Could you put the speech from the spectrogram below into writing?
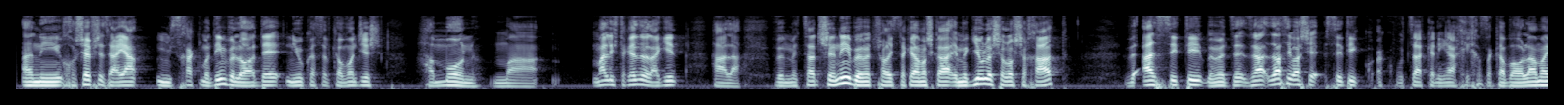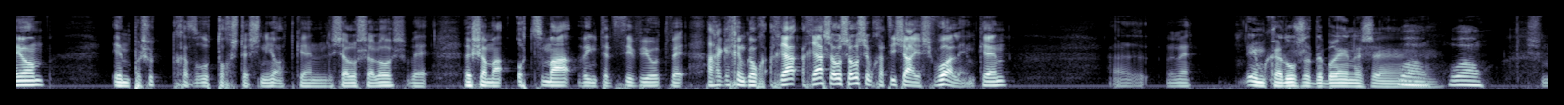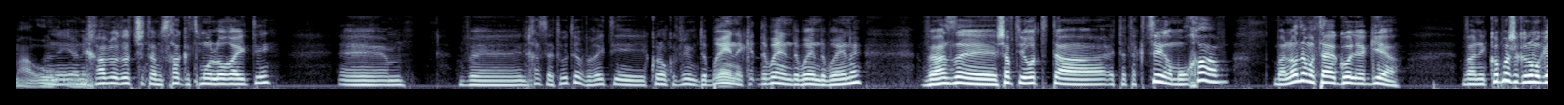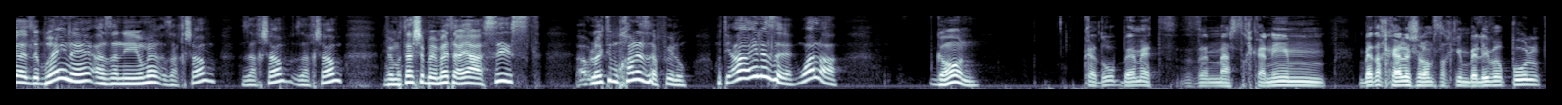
אני חושב שזה היה משחק מדהים, ולאוהדי ניוקאסל כמובן שיש המון מה, מה להסתכל על זה ולהגיד הלאה. ומצד שני, באמת אפשר להסתכל על מה שקרה, הם הגיעו לשלוש אחת, ואז סיטי, באמת, זה, זה, זה הסיבה שסיטי הקבוצה כנראה הכי חזקה בעולם היום. הם פשוט חזרו תוך שתי שניות, כן? לשלוש שלוש, ויש שם עוצמה ואינטנסיביות, ואחר כך הם גם, אחרי, אחרי השלוש שלוש הם חצי שעה ישבו עליהם, כן? אז באמת, עם כדור של דה בריינה ש... וואו, וואו. שמע, הוא... אני, אני חייב להודות שאת המשחק עצמו לא ראיתי. אמ, ונכנסתי לטוויטר וראיתי, כולם כותבים דה בריינה, דה בריינה, דה בריינה, דה בריינה. ואז אה, ישבתי לראות את, ה, את התקציר המורחב, ואני לא יודע מתי הגול יגיע. ואני, כל פעם שהכדור מגיע לדה בריינה, אז אני אומר, זה עכשיו, זה עכשיו, זה עכשיו. ומתי שבאמת היה אסיסט, לא הייתי מוכן לזה אפילו. אמרתי, אה, הנה זה, וואלה. גאון. כדור, באמת, זה מהשחקנים, בטח כאלה שלא משחקים בליברפול,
